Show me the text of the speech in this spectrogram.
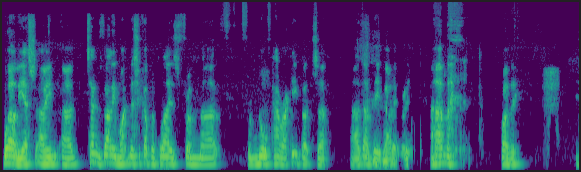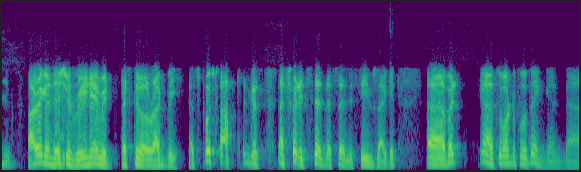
Well, yes, I mean uh, Thames Valley might miss a couple of players from uh, from North Hauraki, but uh, uh, that'll be about it, really. Um, probably. I reckon they should rename it Festival Rugby as opposed to because that's what it says. That certainly seems like it. Uh, but yeah, it's a wonderful thing, and uh,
